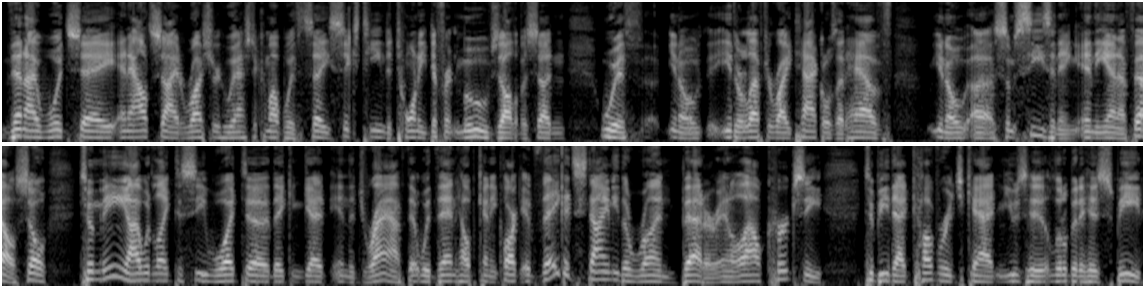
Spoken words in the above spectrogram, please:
than I would say an outside rusher who has to come up with say 16 to 20 different moves all of a sudden with you know either left or right tackles that have you know uh, some seasoning in the NFL. So to me, I would like to see what uh, they can get in the draft that would then help Kenny Clark. If they could stymie the run better and allow Kirksey to be that coverage cat and use his, a little bit of his speed,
